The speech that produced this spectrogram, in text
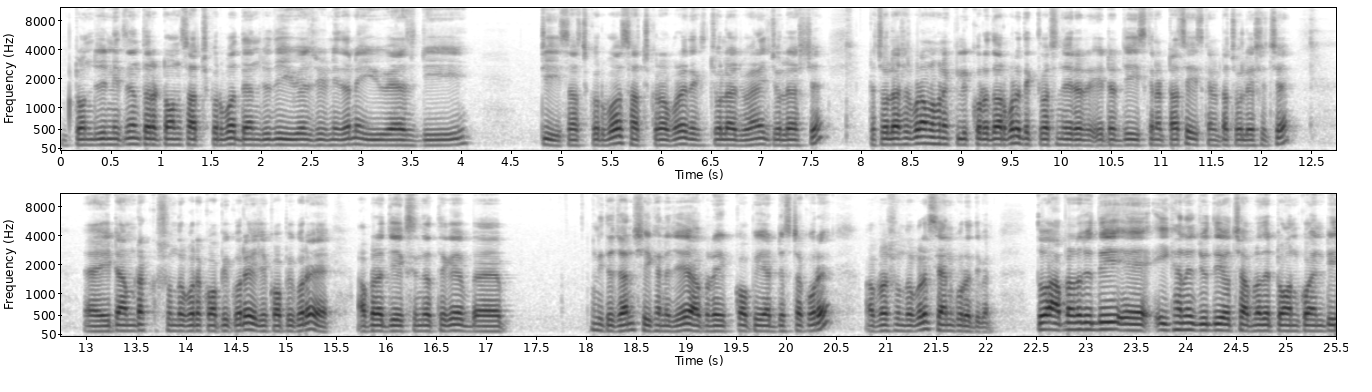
টন যদি নিতে চান, তাহলে টন সার্চ করব। দেন যদি ইউএসডি নিতে চান ইউএসডি টি সার্চ করব। সার্চ করার পরে দেখ চলে আসবে এখানে, চলে আসছে। এটা চলে আসার পরে আমরা ওখানে ক্লিক করে দেওয়ার পরে দেখতে পাচ্ছেন যে এটার এটার যে স্ক্যানারটা আছে স্ক্যানারটা চলে এসেছে। এটা আমরা সুন্দর করে কপি করে, এই যে কপি করে আপনারা যে এক্সচেঞ্জার থেকে নিতে চান, সেইখানে যে আপনারা এই কপি অ্যাড্রেসটা করে আপনারা সুন্দর করে স্যান করে দেবেন। তো আপনারা যদি এইখানে যদি হচ্ছে আপনাদের টন কয়েনটি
